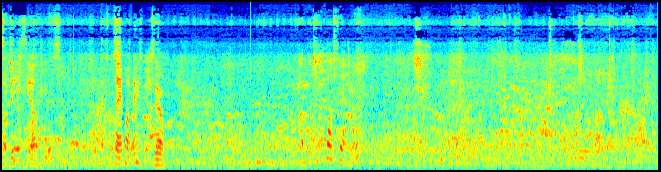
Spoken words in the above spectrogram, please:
Pappi? Ja. Sier pappi? Ja. Har du tatt av filmen?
